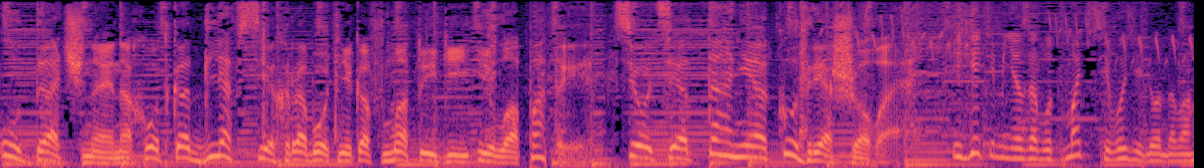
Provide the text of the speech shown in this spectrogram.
удачная находка для всех работников мотыги и лопаты. Тетя Таня Кудряшова. И дети меня зовут мать всего зеленого.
